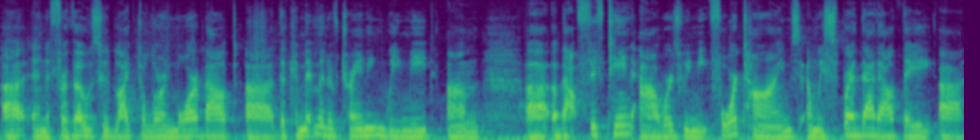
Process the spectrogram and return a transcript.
Uh, and for those who'd like to learn more about uh, the commitment of training, we meet um, uh, about 15 hours. We meet four times, and we spread that out. They uh,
